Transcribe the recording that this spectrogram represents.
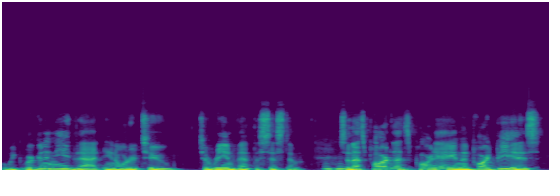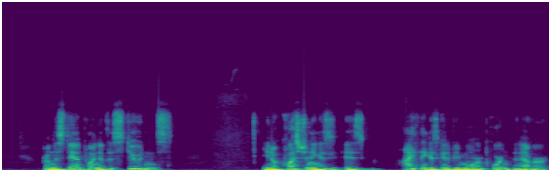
We, we're going to need that in order to to reinvent the system. Mm-hmm. So that's part that's part A, and then part B is from the standpoint of the students, you know, questioning is is I think is going to be more important than ever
